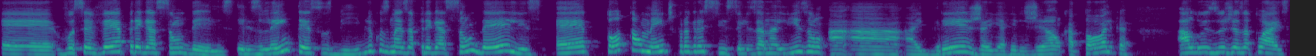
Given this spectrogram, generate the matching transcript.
é, você vê a pregação deles. Eles leem textos bíblicos, mas a pregação deles é totalmente progressista. Eles analisam a, a, a igreja e a religião católica à luz dos dias atuais.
